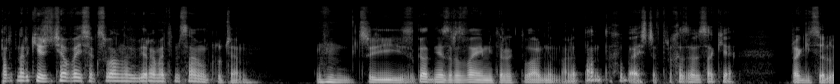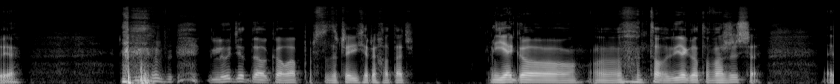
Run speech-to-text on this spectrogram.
partnerki życiowe i seksualne wybieramy tym samym kluczem. czyli zgodnie z rozwojem intelektualnym, ale pan to chyba jeszcze w trochę za wysokie pragi celuje. Ludzie dookoła po prostu zaczęli się rechotać. Jego, e, to, jego towarzysze e,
